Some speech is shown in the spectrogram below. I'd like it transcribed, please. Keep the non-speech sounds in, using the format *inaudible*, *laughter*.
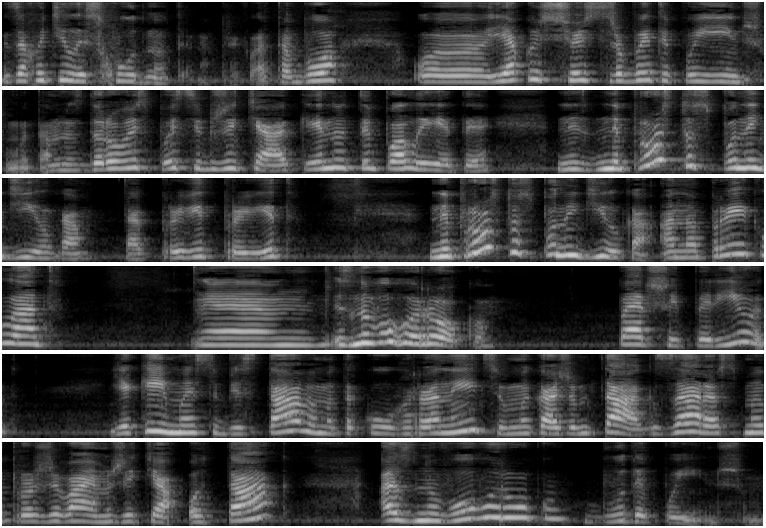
захотіли схуднути, наприклад, або о, якось щось зробити по-іншому, там здоровий спосіб життя, кинути палити. Не, не просто з понеділка. Так, привіт-привіт. Не просто з понеділка, а, наприклад, ем, з Нового року. Перший період, який ми собі ставимо таку границю, ми кажемо, так, зараз ми проживаємо життя отак, а з Нового року буде по-іншому.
